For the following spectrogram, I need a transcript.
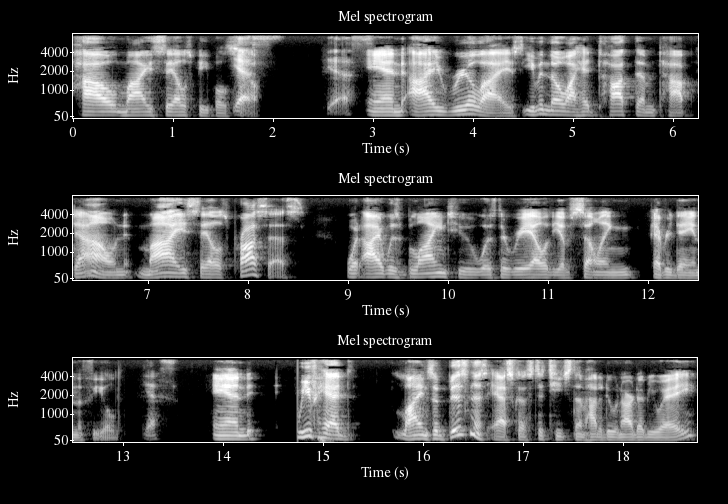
how my salespeople sell. yes Yes. And I realized, even though I had taught them top down my sales process, what I was blind to was the reality of selling every day in the field. Yes. And we've had lines of business ask us to teach them how to do an RWA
